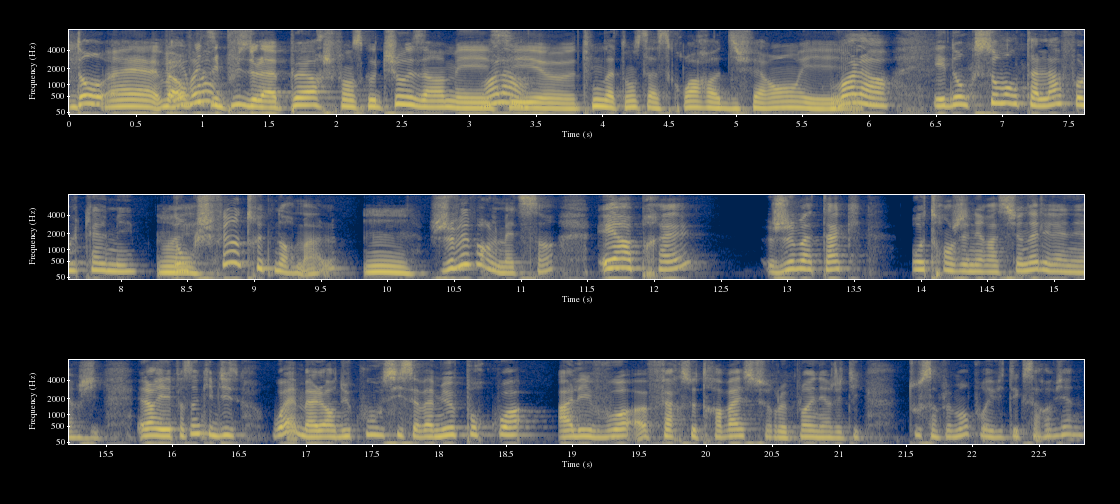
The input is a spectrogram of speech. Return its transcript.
Donc, Ouais, bah, en fait, c'est plus de la peur, je pense, qu'autre chose. Hein, mais Voilà. c'est euh, tout le monde a tendance à se croire euh, différent. Et... voilà. Et donc, ce mental-là, faut le calmer. Ouais. Donc, je fais un truc normal, Hmm. je vais voir le médecin, et après, je m'attaque au transgénérationnel et l'énergie. Alors, il y a des personnes qui me disent Ouais, mais alors, du coup, si ça va mieux, pourquoi aller voir, faire ce travail sur le plan énergétique Tout simplement pour éviter que ça revienne.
